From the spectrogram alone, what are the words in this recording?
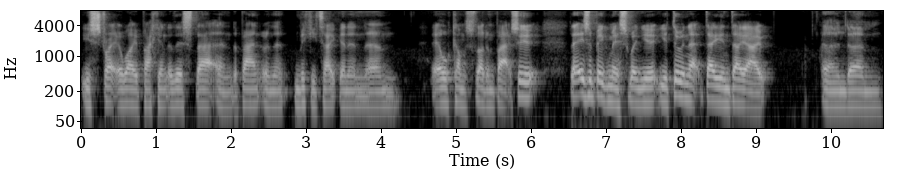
you straight away back into this, that, and the banter and the Mickey taking, and um, it all comes flooding back. So you, there is a big miss when you, you're doing that day in, day out, and um,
